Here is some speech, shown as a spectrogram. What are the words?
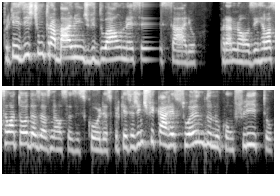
porque existe um trabalho individual necessário para nós em relação a todas as nossas escolhas, porque se a gente ficar ressoando no conflito,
